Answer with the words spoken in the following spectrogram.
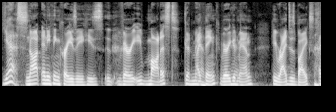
yes, Not anything crazy. He's uh, very modest. Good man. I think. Very good Yeah. man. He rides his bikes. I,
